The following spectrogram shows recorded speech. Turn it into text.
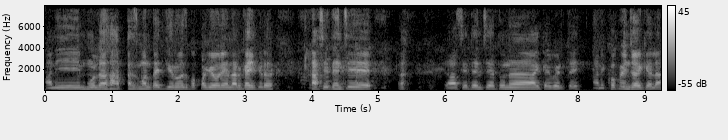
आणि मुलं आत्ताच म्हणतायत की रोज पप्पा घेऊन येणार का इकडं? असे त्यांचे असे त्यांच्यातून ऐकाय भेटते आणि खूप एन्जॉय केला.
